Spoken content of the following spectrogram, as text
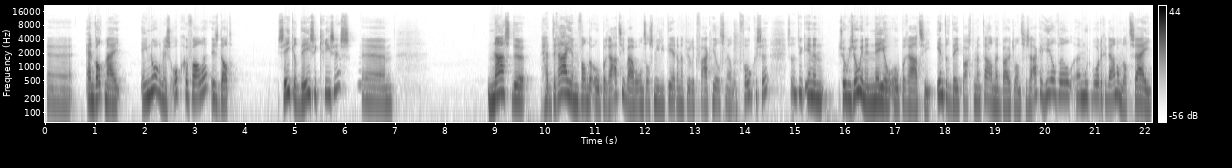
Uh, en wat mij enorm is opgevallen, is dat zeker deze crisis, uh, naast de het draaien van de operatie, waar we ons als militairen natuurlijk vaak heel snel op focussen, is dat natuurlijk in een, sowieso in een NEO-operatie, interdepartementaal met buitenlandse zaken, heel veel uh, moet worden gedaan, omdat zij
